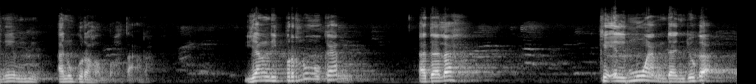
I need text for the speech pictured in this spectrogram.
ini anugerah Allah Taala. Yang diperlukan adalah keilmuan dan juga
